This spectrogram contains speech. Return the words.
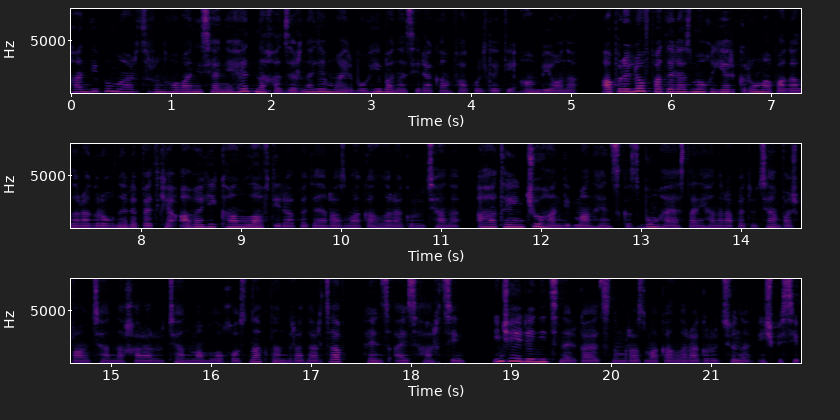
Հանդիպումը Արծրուն Հովանիսյանի հետ նախաձեռնել է Մայրբոհի բանասիրական ֆակուլտետի ամբիոնը։ Ապրելով պատերազմող երկրում ապագա լրագրողները պետք է ավելի քան լավ տիրապետեն ռազմական լրագրությանը։ Ահա թե ինչու հանդիպման հենց սկզբում Հայաստանի Հանրապետության Պաշտպանության նախարարության մամլոխոսնակն անդրադարձավ հենց այս հարցին։ Ինչ է իրենից ներկայացնում ռազմական լրագրությունը, ինչպիսի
